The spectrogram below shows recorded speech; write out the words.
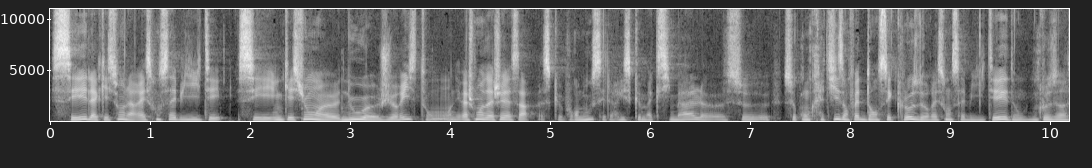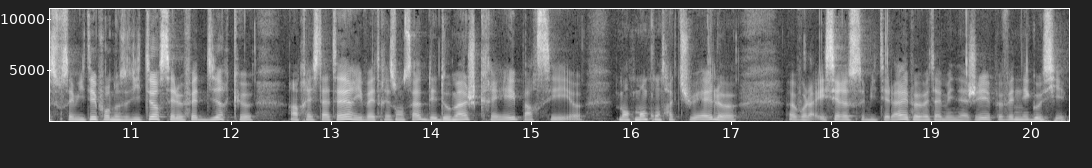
c'est la question de la responsabilité. C'est une question, euh, nous, euh, juristes, on, est vachement attachés à ça, parce que pour nous, c'est le risque maximal se, se, concrétise en fait dans ces clauses de responsabilité. Donc une clause de responsabilité pour nos auditeurs, c'est le fait de dire que un prestataire, il va être responsable des dommages créés par ces manquements contractuels euh, voilà. Et ces responsabilités-là, elles peuvent être aménagées, elles peuvent être négociées.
